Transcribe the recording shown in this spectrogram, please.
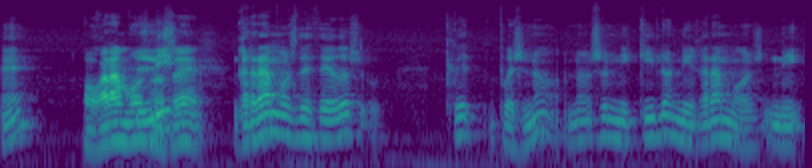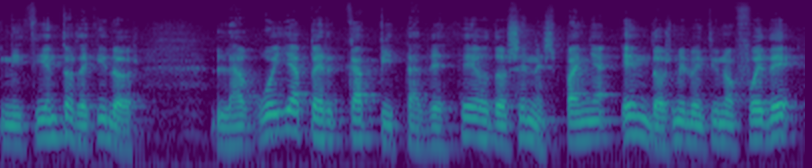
¿eh? O gramos, no sé. ¿Gramos de CO2? ¿Qué? Pues no, no son ni kilos ni gramos, ni, ni cientos de kilos. La huella per cápita de CO2 en España en 2021 fue de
